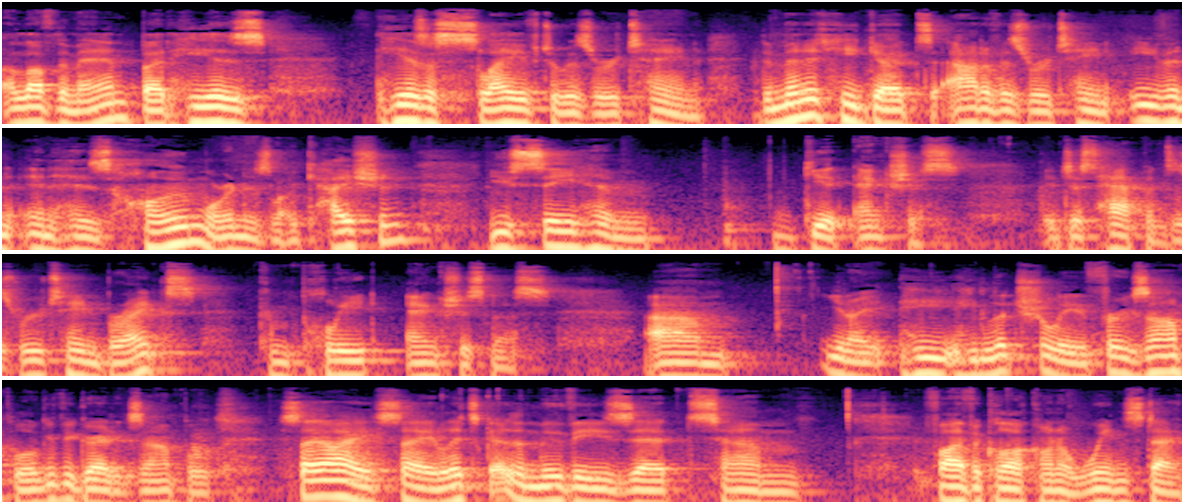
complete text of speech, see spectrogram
I love the man, but he is he is a slave to his routine. The minute he gets out of his routine, even in his home or in his location, you see him get anxious. It just happens. His routine breaks, complete anxiousness. Um, you know, he, he literally, for example, I'll give you a great example. Say I say, let's go to the movies at um, five o'clock on a Wednesday.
